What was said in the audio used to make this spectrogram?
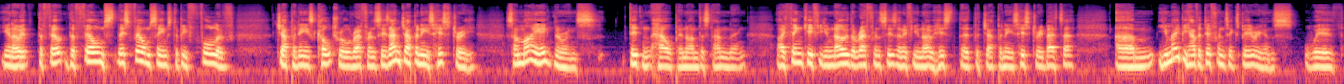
you know, it, the, fil- the films, this film seems to be full of Japanese cultural references and Japanese history. So my ignorance didn't help in understanding. I think if you know the references and if you know his, the, the Japanese history better, um, you maybe have a different experience with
